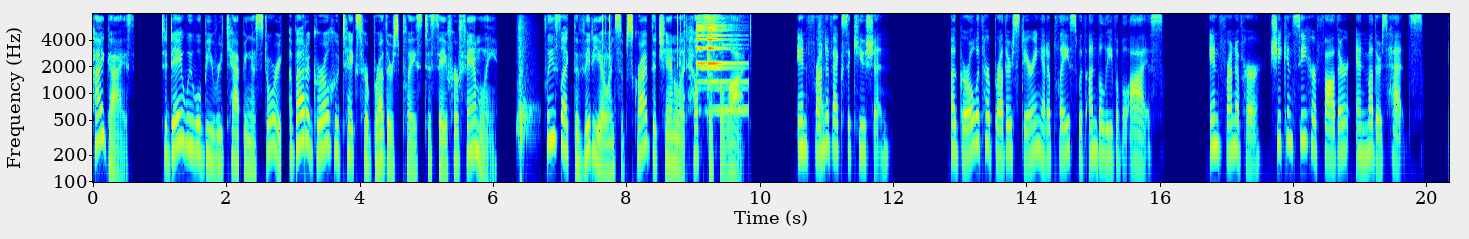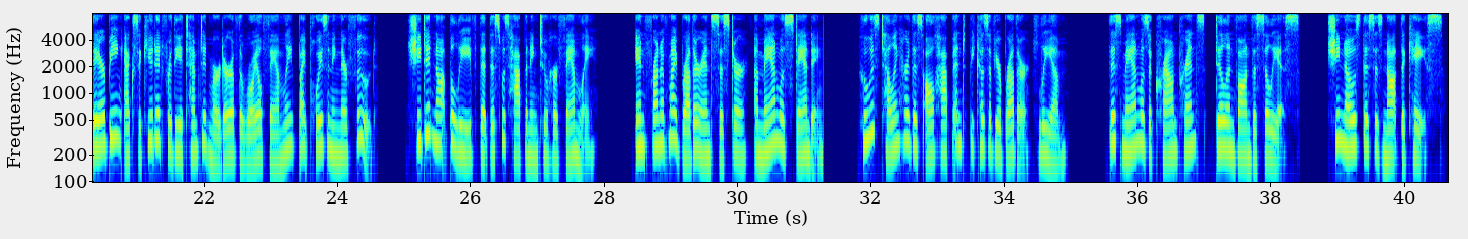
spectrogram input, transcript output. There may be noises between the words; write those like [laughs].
Hi guys. Today we will be recapping a story about a girl who takes her brother's place to save her family. Please like the video and subscribe the channel it helps us a lot. In front of execution. A girl with her brother staring at a place with unbelievable eyes. In front of her, she can see her father and mother's heads. They are being executed for the attempted murder of the royal family by poisoning their food. She did not believe that this was happening to her family. In front of my brother and sister, a man was standing. Who is telling her this all happened because of your brother, Liam? This man was a crown prince, Dylan von Vasilius. She knows this is not the case.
